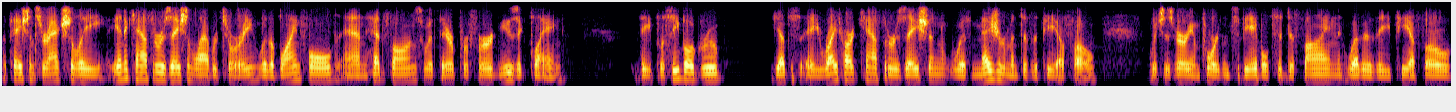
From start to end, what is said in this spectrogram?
The patients are actually in a catheterization laboratory with a blindfold and headphones with their preferred music playing. The placebo group gets a right heart catheterization with measurement of the PFO, which is very important to be able to define whether the PFO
